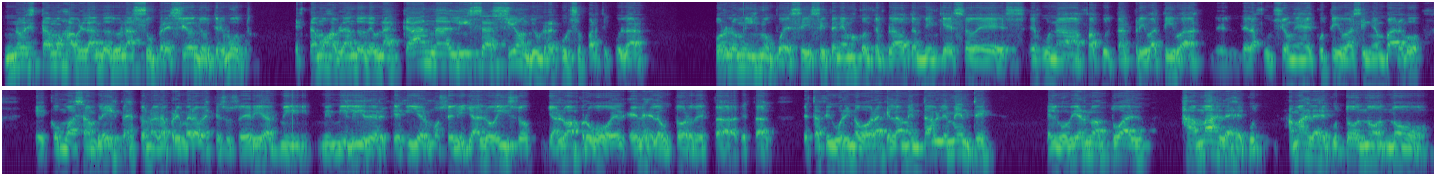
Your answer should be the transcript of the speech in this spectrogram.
no estamos hablando de una supresión de un tributo, estamos hablando de una canalización de un recurso particular. Por lo mismo, pues sí, sí teníamos contemplado también que eso es, es una facultad privativa de, la función ejecutiva, sin embargo, eh, como asambleístas, esto no es la primera vez que sucedería, mi, mi, líder, que es Guillermo Celi, ya lo hizo, ya lo aprobó, él, es el autor de esta, de esta, de esta figura innovadora que lamentablemente el gobierno actual jamás la, ejecutó, jamás la ejecutó, no, no,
